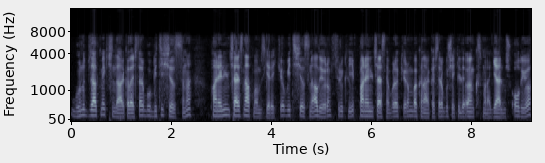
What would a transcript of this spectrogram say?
Bunu düzeltmek için de arkadaşlar bu bitiş yazısını panelin içerisine atmamız gerekiyor. Bitiş yazısını alıyorum, sürükleyip panelin içerisine bırakıyorum. Bakın arkadaşlar bu şekilde ön kısmına gelmiş oluyor.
